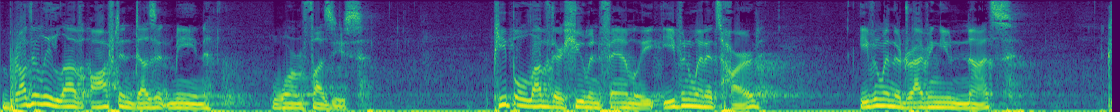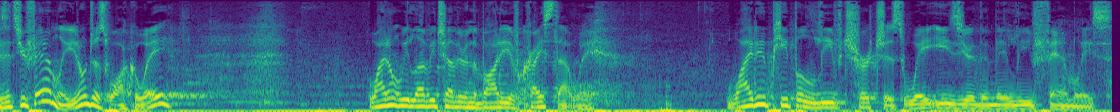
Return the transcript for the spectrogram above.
brotherly love often doesn't mean warm fuzzies? People love their human family even when it's hard even when they're driving you nuts because it's your family. You don't just walk away why don't we love each other in the body of Christ that way? Why do people leave churches way easier than they leave families?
